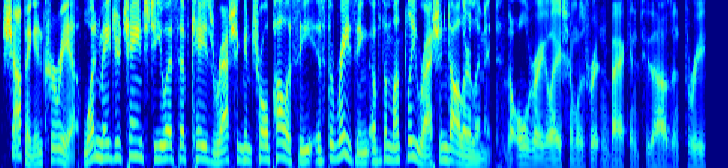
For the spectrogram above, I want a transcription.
shopping in Korea. One major change to USFK's ration control policy is the raising of the monthly ration dollar limit. The old regulation was written back in 2003.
